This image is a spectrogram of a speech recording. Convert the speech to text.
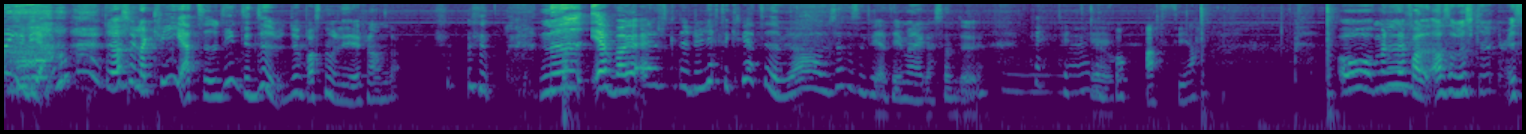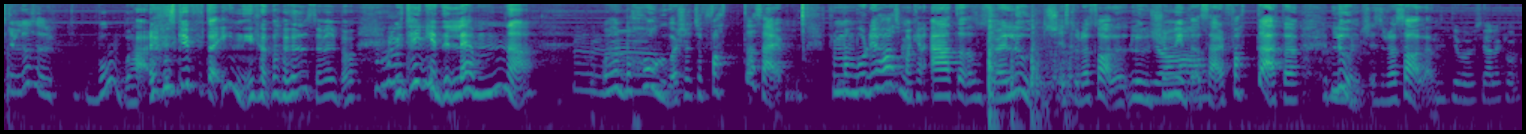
det är det. Jag är så jävla kreativ, det är inte du. Du bara snor idéer från andra. Nej Eva, jag älskar dig. Du är jättekreativ. Jag har aldrig sett dig så kreativ människa som du. Det hoppas jag. Åh, men i alla fall, alltså, vi skulle vi skulle alltså bo här. Vi ska ju flytta in i ett av husen. Vi, bara, vi tänker inte lämna. Och sen på Hogwarts, alltså fatta så här. För man borde ju ha så man kan äta som ska lunch i stora salen. Lunch och Ja. middag så här. Fatta äta lunch i stora salen. Det vore så jävla coolt.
